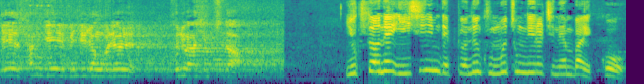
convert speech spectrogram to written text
제3기 민주정부를 수립하십시다. 육선의 이신임 대표는 국무총리를 지낸 바 있고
